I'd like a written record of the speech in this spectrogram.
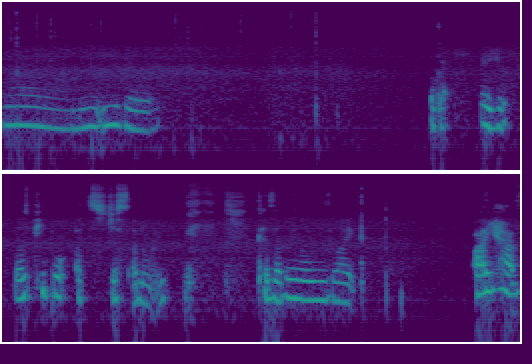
Yeah, me either. Okay, anywho, those people, it's just annoying. because everyone's like, I have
